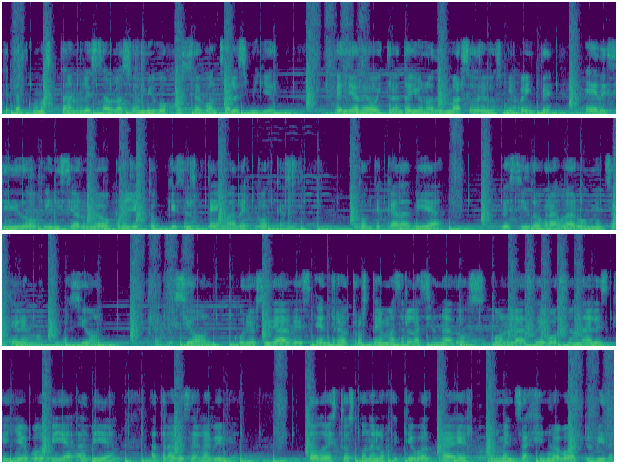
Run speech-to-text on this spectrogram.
¿qué tal? ¿Cómo están? Les habla su amigo José González Miguel. El día de hoy, 31 de marzo de 2020, he decidido iniciar un nuevo proyecto que es el tema del podcast, donde cada día decido grabar un mensaje de motivación, reflexión, curiosidades, entre otros temas relacionados con las devocionales que llevo día a día a través de la Biblia. Todo esto es con el objetivo de traer un mensaje nuevo a tu vida.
